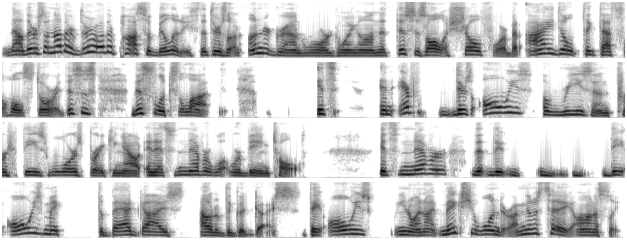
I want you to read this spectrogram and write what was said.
now there's another there are other possibilities that there's an underground war going on that this is all a show for but i don't think that's the whole story this is this looks a lot it's and every, there's always a reason for these wars breaking out and it's never what we're being told it's never the, the they always make the bad guys out of the good guys they always you know and it makes you wonder i'm going to say honestly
